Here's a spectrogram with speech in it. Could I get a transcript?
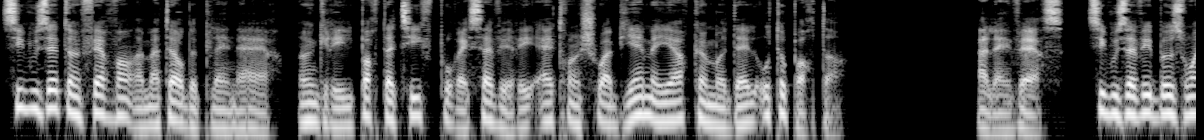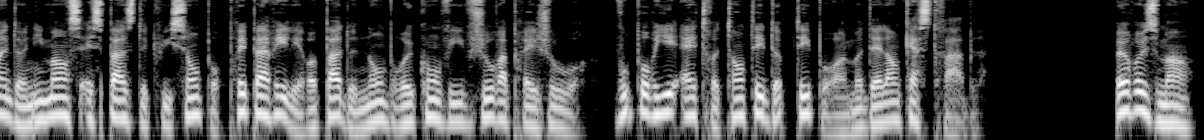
Si vous êtes un fervent amateur de plein air, un grill portatif pourrait s'avérer être un choix bien meilleur qu'un modèle autoportant. À l'inverse, si vous avez besoin d'un immense espace de cuisson pour préparer les repas de nombreux convives jour après jour, vous pourriez être tenté d'opter pour un modèle encastrable. Heureusement,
